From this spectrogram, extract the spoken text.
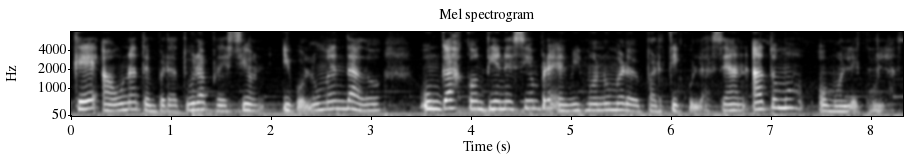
que a una temperatura, presión y volumen dado, un gas contiene siempre el mismo número de partículas, sean átomos o moléculas.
